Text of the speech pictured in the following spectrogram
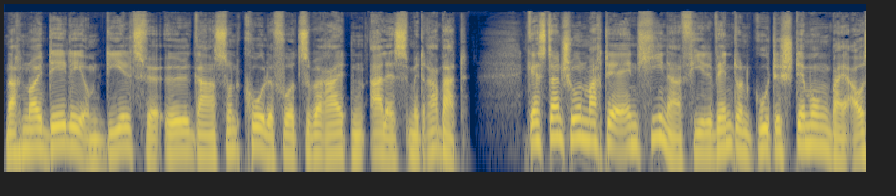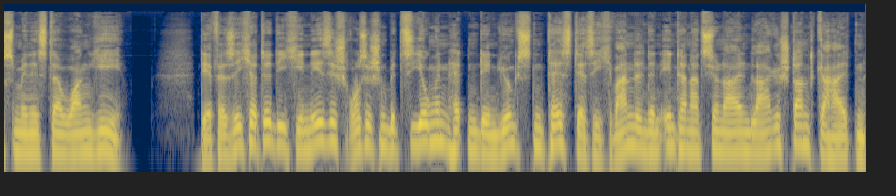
nach Neu-Delhi, um Deals für Öl, Gas und Kohle vorzubereiten, alles mit Rabatt. Gestern schon machte er in China viel Wind und gute Stimmung bei Außenminister Wang Yi. Der versicherte, die chinesisch-russischen Beziehungen hätten den jüngsten Test der sich wandelnden internationalen Lage standgehalten,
